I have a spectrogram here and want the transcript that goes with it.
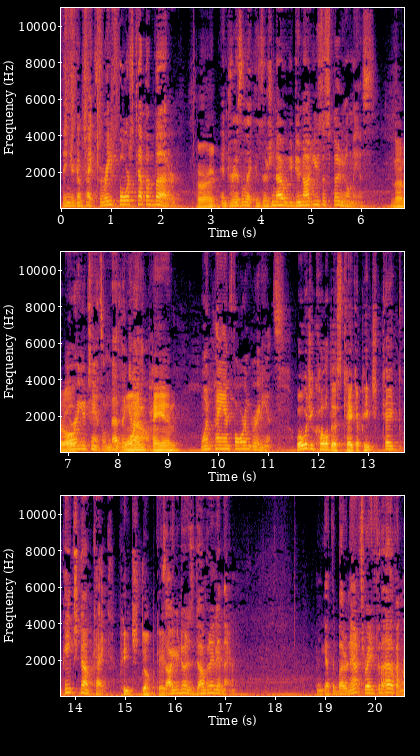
Then you're going to take three fourths cup of butter All right. and drizzle it because there's no. You do not use a spoon on this Not at all. or a utensil. Nothing One at all. One pan. One pan, four ingredients. What would you call this cake? A peach cake? Peach dump cake. Peach dump cake. All you're doing is dumping it in there. You got the butter. Now it's ready for the oven.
